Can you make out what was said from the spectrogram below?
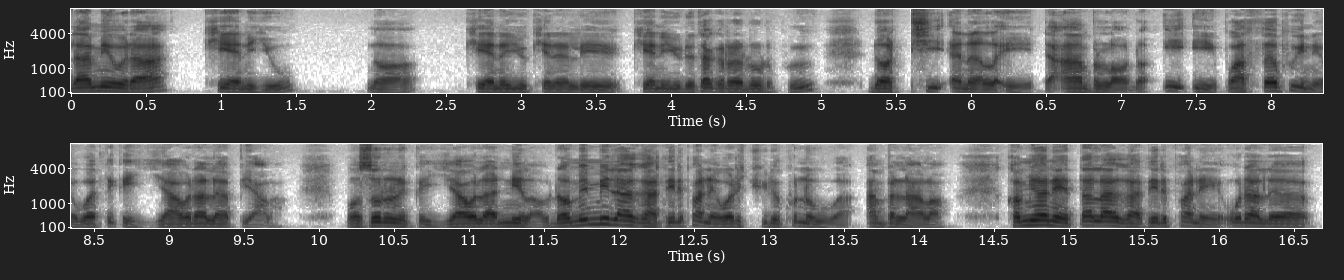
လာမီဝရ KNU နော် KNU KNL KNU တကရရိုဖူ .tnla တအမ်ဘလော .aa ပွာသဖူနေဝတိကယာဝရလာပြလာမဆိုရနေကယာဝလာနေလာဒေါ်မီမီလာကတိတဖာနေဝရချီလခုနောအမ်ဘလာလာခမယောနေတလာကတိတဖာနေဥဒါလအ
